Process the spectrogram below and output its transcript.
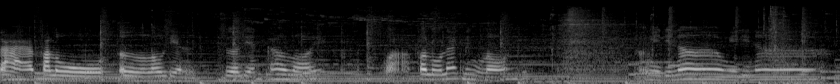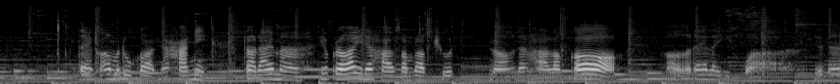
แต่ฟาโลเออเราเหรียญเรือเหรียญ900 กว่าฟาโลแรก 100เอาไงดีนะเอาไงดีนะแต่ก็เอามาดูก่อนนะคะนี่เราได้มาเรียบร้อยนะคะสำหรับชุดเนาะนะคะแล้วก็เออได้อะไรอีกว่าเดี๋ยวนะ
